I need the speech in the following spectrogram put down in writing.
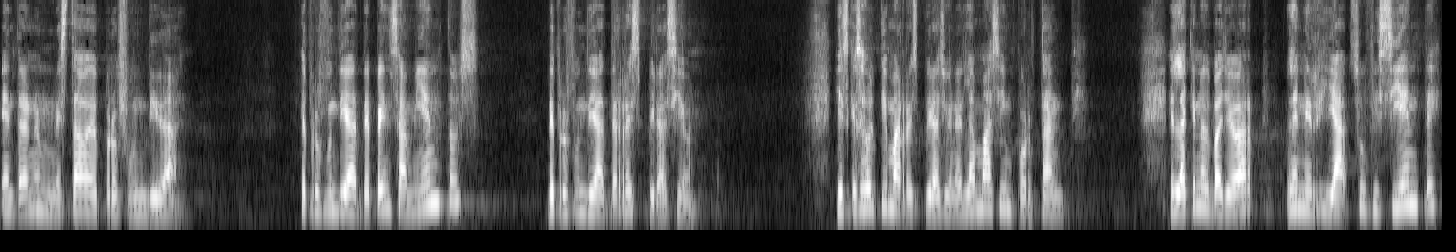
entran en un estado de profundidad, de profundidad de pensamientos, de profundidad de respiración. Y es que esa última respiración es la más importante. Es la que nos va a llevar la energía suficiente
